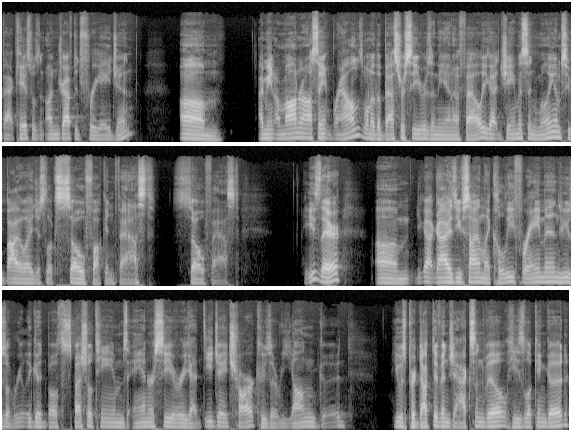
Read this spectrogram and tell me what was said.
that case was an undrafted free agent. Um, I mean, Amon-Ra St. Brown's one of the best receivers in the NFL. You got Jameson Williams, who, by the way, just looks so fucking fast. So fast. He's there. Um, you got guys you've signed like Kalif Raymond, who's a really good both special teams and receiver. You got DJ Chark, who's a young, good. He was productive in Jacksonville. He's looking good.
